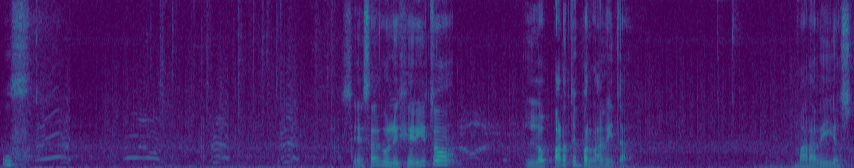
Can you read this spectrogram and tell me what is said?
Uf. Si es algo ligerito, lo parte por la mitad. Maravilloso.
